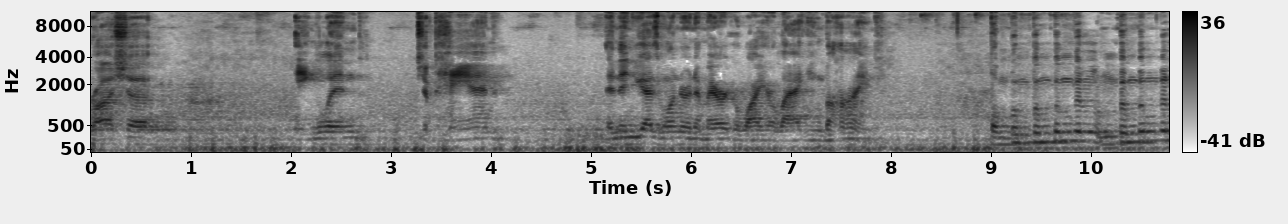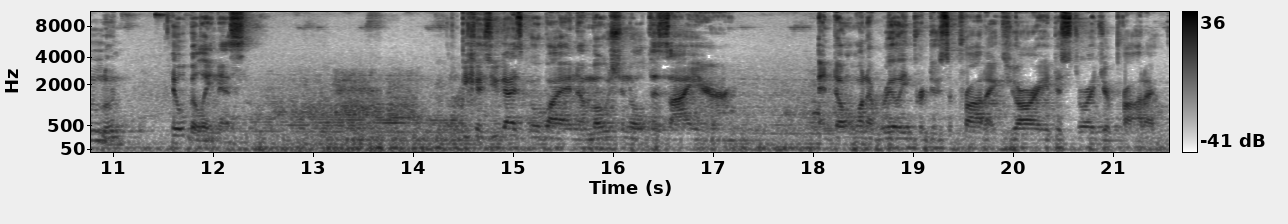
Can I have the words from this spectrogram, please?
Russia, England, Japan. And then you guys wonder in America why you're lagging behind. Boom, boom, boom, boom, boom, boom, boom, boom, boom. Hillbilliness because you guys go by an emotional desire and don't want to really produce a product. You already destroyed your product.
